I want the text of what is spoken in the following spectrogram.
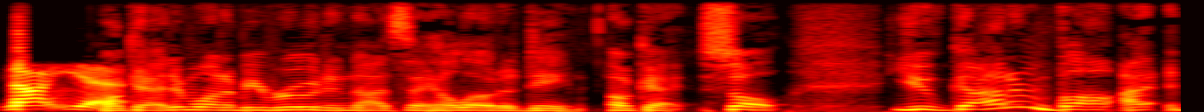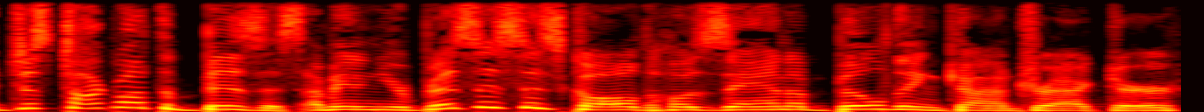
Not yet. Okay, I didn't want to be rude and not say hello to Dean. Okay, so you've got involved. Just talk about the business. I mean, your business is called Hosanna Building Contractor.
